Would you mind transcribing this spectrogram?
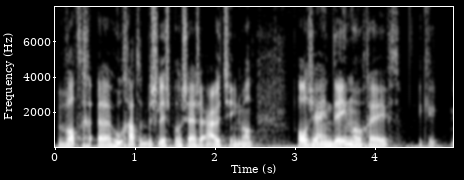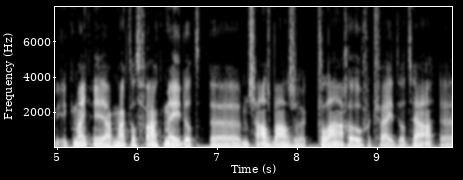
wat, eh, hoe gaat het beslisproces eruit zien? Want als jij een demo geeft, ik, ik, ik, maak, ja, ik dat vaak mee, dat uh, SaaS-bazen klagen over het feit dat, ja, uh,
